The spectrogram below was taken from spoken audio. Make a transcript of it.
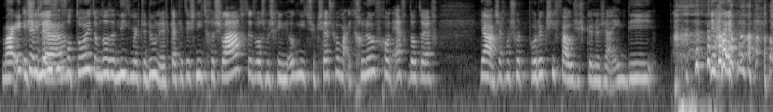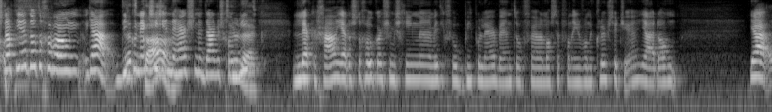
maar ik is vind je leven eh, voltooid omdat het niet meer te doen is. Kijk, het is niet geslaagd. Het was misschien ook niet succesvol. Maar ik geloof gewoon echt dat er, ja, zeg maar, soort productiefoutjes kunnen zijn die... ja, snap je? Dat er gewoon, ja, die Dat connecties kan. in de hersenen daar dus gewoon niet. Lekker gaan. Ja, dat is toch ook als je misschien, eh, weet ik veel, bipolair bent of eh, last hebt van een of ander clustertje. Ja, dan... Ja,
